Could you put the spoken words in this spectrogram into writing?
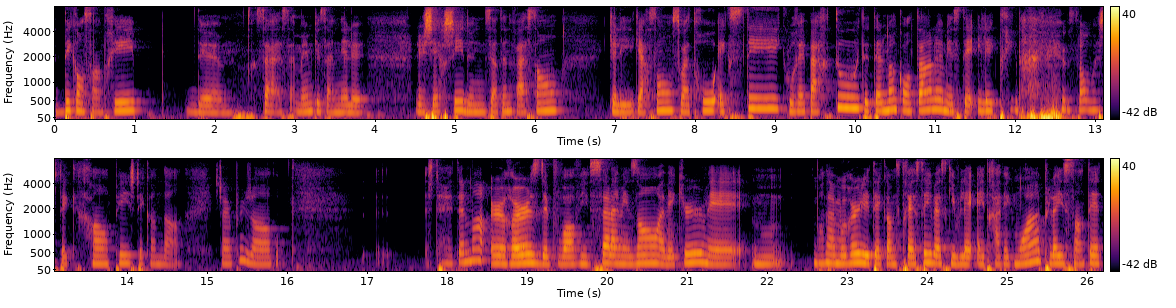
déconcentré de... Ça, même que ça venait le chercher d'une certaine façon, que les garçons soient trop excités, couraient partout, t'es tellement content, là, mais c'était électrique dans la maison. Moi, j'étais crampée, j'étais comme dans... J'étais un peu genre... J'étais tellement heureuse de pouvoir vivre ça à la maison avec eux, mais mon amoureux, il était comme stressé parce qu'il voulait être avec moi, puis là, il se sentait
